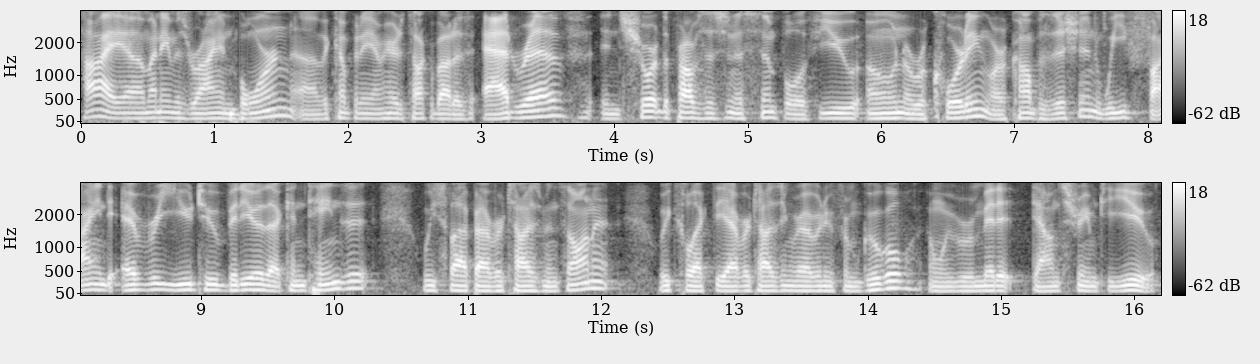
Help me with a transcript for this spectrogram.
Hi, uh, my name is Ryan Bourne. Uh, the company I'm here to talk about is AdRev. In short, the proposition is simple. If you own a recording or a composition, we find every YouTube video that contains it, we slap advertisements on it, we collect the advertising revenue from Google, and we remit it downstream to you.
